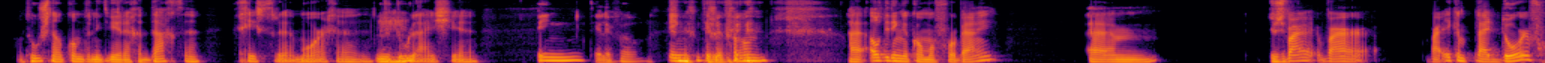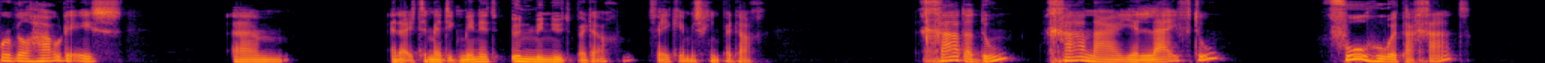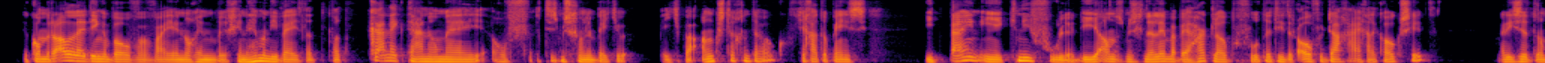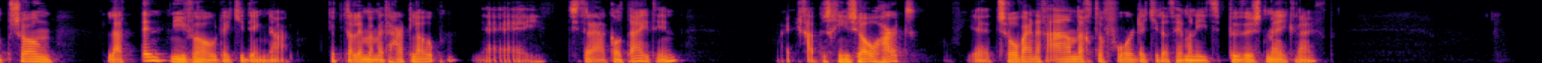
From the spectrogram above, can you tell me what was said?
Want hoe snel komt er niet weer een gedachte? Gisteren, morgen, to-do-lijstje, Ping, telefoon. ping, telefoon. Eh, al die dingen komen voorbij. Ehm, dus waar, waar, waar ik een pleidooi voor wil houden is... ehm, en daar is de Magic Minute een minuut per dag. Twee keer misschien per dag. Ga dat doen. Ga naar je lijf toe. Voel hoe het daar gaat. Er komen er allerlei dingen boven waar je nog in het begin helemaal niet weet... wat, wat kan ik daar nou mee? Of het is misschien wel een beetje, beetje beangstigend ook. Of je gaat opeens die pijn in je knie voelen, die je anders misschien alleen maar bij hardlopen voelt, dat die er overdag eigenlijk ook zit. Maar die zit op zo'n latent niveau dat je denkt, nou, ik heb het alleen maar met hardlopen. Nee, het zit er eigenlijk altijd in. Maar je gaat misschien zo hard, of je hebt zo weinig aandacht ervoor, dat je dat helemaal niet bewust meekrijgt.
